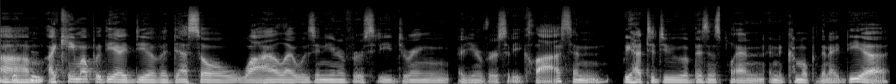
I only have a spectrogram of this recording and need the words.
um, I came up with the idea of Adesso while I was in university during a university class, and we had to do a business plan and come up with an idea.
